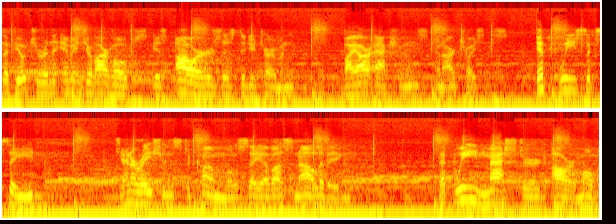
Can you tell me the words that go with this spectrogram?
The future in the image of our hopes is ours is to determine by our actions and our choices. If we succeed, generations to come will say of us now living that we mastered our moment.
